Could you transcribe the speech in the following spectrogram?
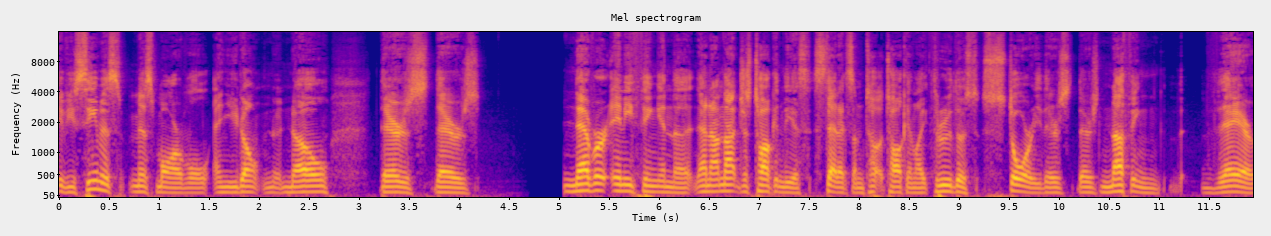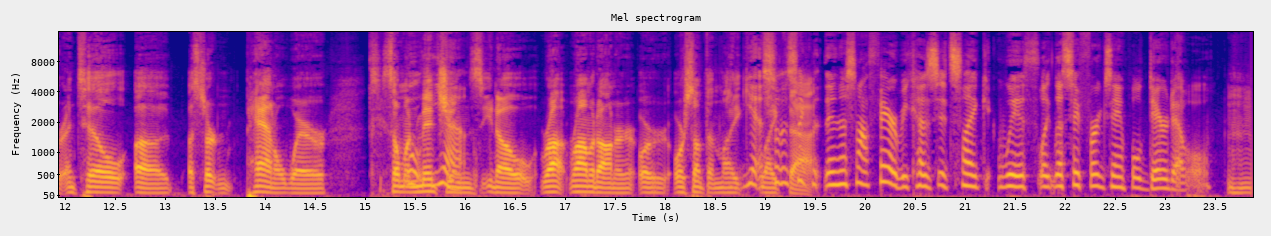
if you see Miss Miss Marvel and you don't kn- know, there's there's never anything in the and I'm not just talking the aesthetics. I'm ta talking like through the story. There's there's nothing there until uh, a certain panel where someone Well, yeah. mentions you know Ra- Ramadan or, or or something like yeah. like so that's that. like, and that's not fair because it's like with like let's say for example Daredevil. Mm-hmm.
